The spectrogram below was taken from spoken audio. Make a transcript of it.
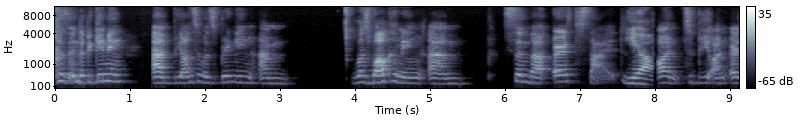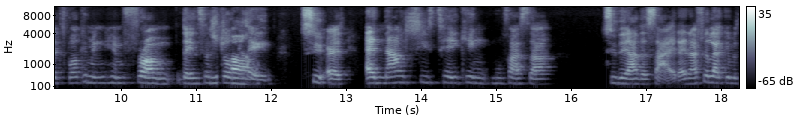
because in the beginning, um, Beyonce was bringing, um, was welcoming, um, Simba Earth side yeah, on to be on Earth, welcoming him from the ancestral Yeah. plane to Earth, and now she's taking Mufasa to the other side, and I feel like it was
